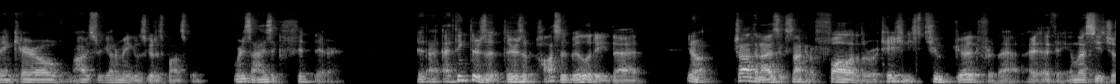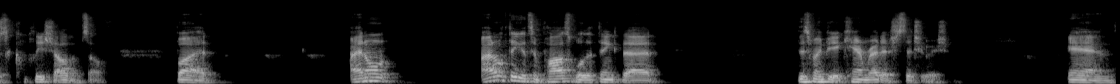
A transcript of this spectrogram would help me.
Banchero, obviously, we got to make him as good as possible. Where does Isaac fit there? I, I think there's a there's a possibility that you know Jonathan Isaac's not going to fall out of the rotation. He's too good for that, I, I think, unless he's just a complete shell of himself. But I don't I don't think it's impossible to think that this might be a Cam Reddish situation. And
